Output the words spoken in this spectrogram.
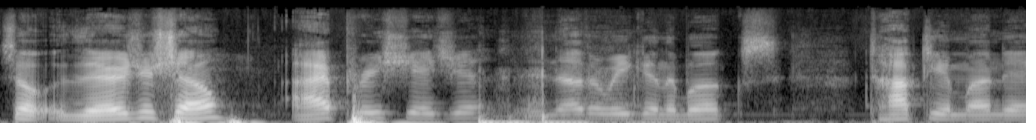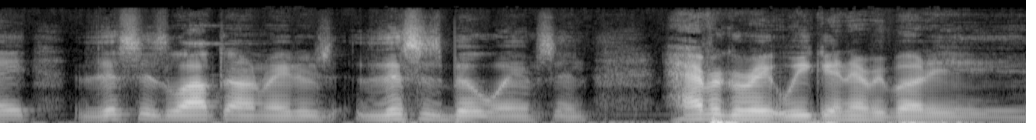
So there's your show. I appreciate you. Another week in the books. Talk to you Monday. This is Locked On Raiders. This is Bill Williamson. Have a great weekend, everybody.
